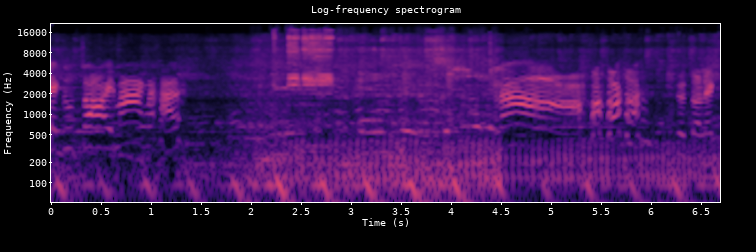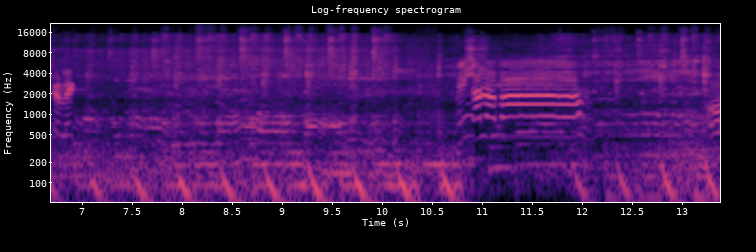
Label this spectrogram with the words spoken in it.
ด็กๆดูจอยมากนะคะน่าดูตัวเล็กตัวเล็กมิงกะลาบาโอ้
